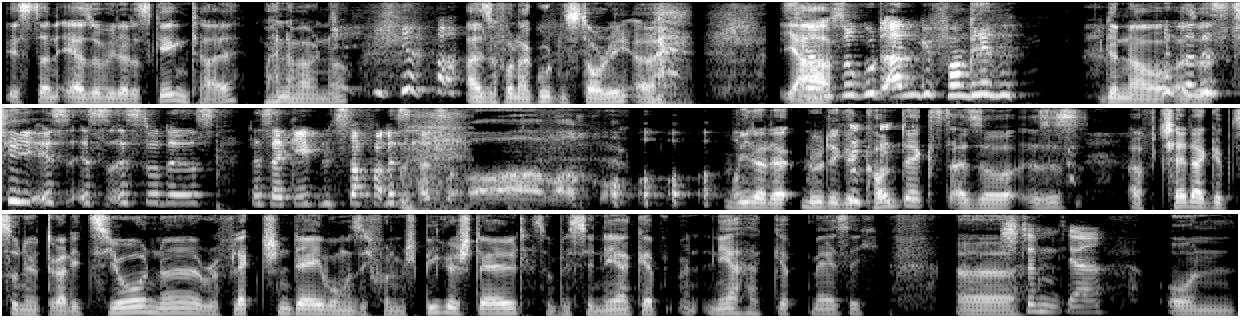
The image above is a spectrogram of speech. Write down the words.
ist dann eher so wieder das Gegenteil, meiner Meinung nach. Also von einer guten Story. Äh, Sie ja, haben so gut angefangen. genau. Und dann Also, ist die, ist, ist, ist so das, das Ergebnis davon ist halt so, oh, warum? wieder der nötige Kontext. Also es ist, auf Cheddar gibt es so eine Tradition, ne? Reflection Day, wo man sich vor dem Spiegel stellt, so ein bisschen näher gap, näher gap mäßig äh, Stimmt, ja. und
